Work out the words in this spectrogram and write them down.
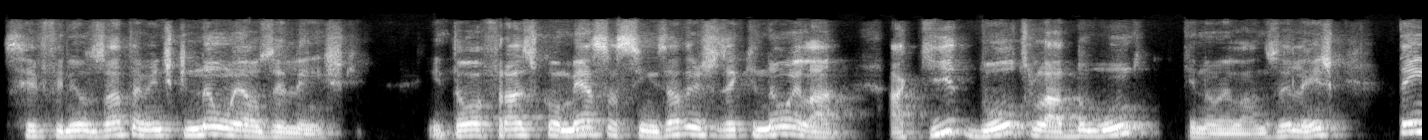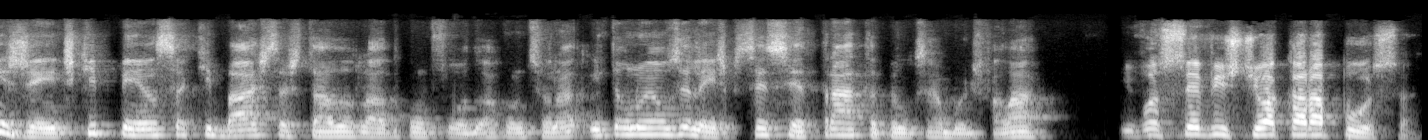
se referindo exatamente que não é o Zelensky. Então a frase começa assim, exatamente dizer que não é lá. Aqui, do outro lado do mundo, que não é lá no Zelensky, tem gente que pensa que basta estar do outro lado do conforto do ar-condicionado, então não é o Zelensky. Você se retrata pelo que você acabou de falar? E você vestiu a carapuça.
